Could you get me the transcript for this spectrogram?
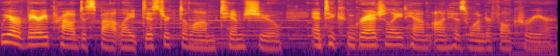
We are very proud to spotlight District alum Tim Shew and to congratulate him on his wonderful career.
